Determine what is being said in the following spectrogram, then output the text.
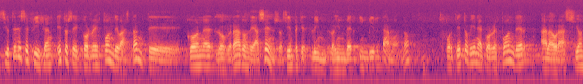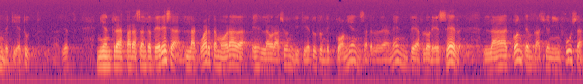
Si ustedes se fijan, esto se corresponde bastante con eh, los grados de ascenso, siempre que los invirtamos, ¿no? Porque esto viene a corresponder a la oración de quietud, ¿no es cierto? Mientras para Santa Teresa la cuarta morada es la oración de quietud, donde comienza verdaderamente a florecer la contemplación infusa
